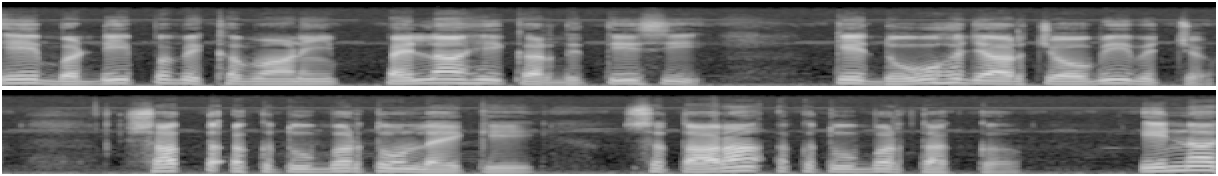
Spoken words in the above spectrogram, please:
ਇਹ ਵੱਡੀ ਭਵਿੱਖਬਾਣੀ ਪਹਿਲਾਂ ਹੀ ਕਰ ਦਿੱਤੀ ਸੀ ਕਿ 2024 ਵਿੱਚ 7 ਅਕਤੂਬਰ ਤੋਂ ਲੈ ਕੇ 17 ਅਕਤੂਬਰ ਤੱਕ ਇਹਨਾਂ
